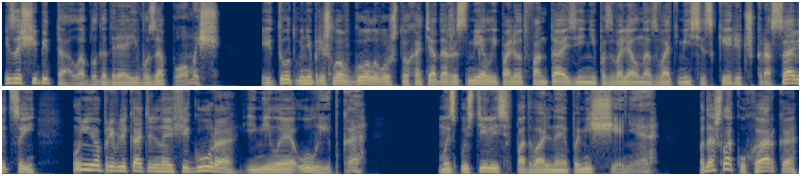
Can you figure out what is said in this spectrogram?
и защебетала, благодаря его за помощь. И тут мне пришло в голову, что хотя даже смелый полет фантазии не позволял назвать миссис Керридж красавицей, у нее привлекательная фигура и милая улыбка. Мы спустились в подвальное помещение. Подошла кухарка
